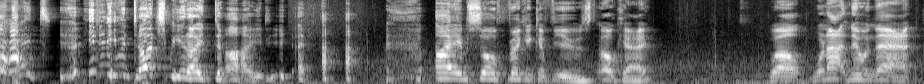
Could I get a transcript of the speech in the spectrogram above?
that? He didn't even touch me and I died. I am so freaking confused. Okay. Well, we're not doing that.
